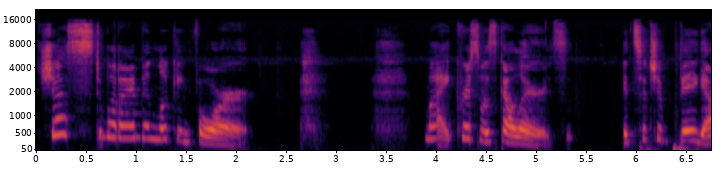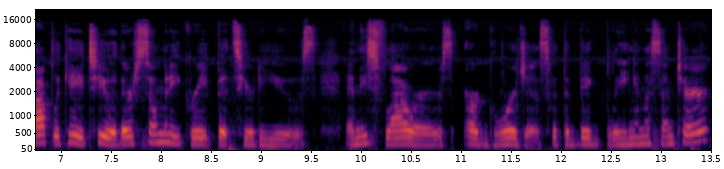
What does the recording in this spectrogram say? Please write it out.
Just what I've been looking for. My Christmas colors. It's such a big applique too. There's so many great bits here to use. And these flowers are gorgeous with the big bling in the center.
